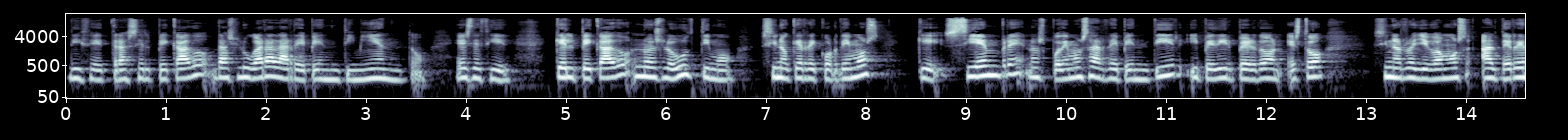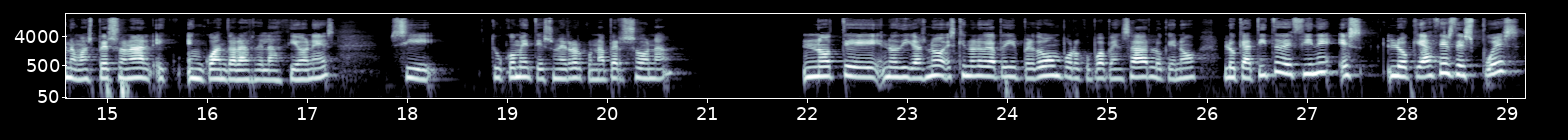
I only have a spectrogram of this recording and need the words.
dice, tras el pecado das lugar al arrepentimiento. Es decir, que el pecado no es lo último, sino que recordemos que siempre nos podemos arrepentir y pedir perdón. Esto, si nos lo llevamos al terreno más personal en cuanto a las relaciones, si tú cometes un error con una persona, no te no digas, no, es que no le voy a pedir perdón por lo que pueda pensar, lo que no. Lo que a ti te define es lo que haces después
